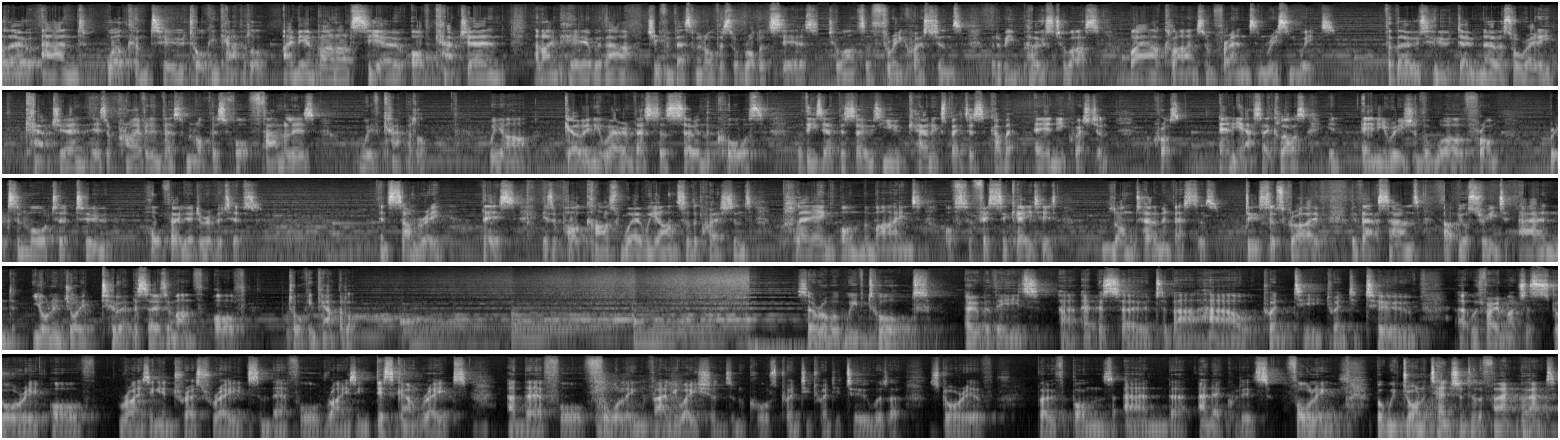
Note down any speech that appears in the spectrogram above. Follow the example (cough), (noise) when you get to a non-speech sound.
Hello and welcome to Talking Capital. I'm Ian Barnard, CEO of CapGen, and I'm here with our Chief Investment Officer, Robert Sears, to answer three questions that have been posed to us by our clients and friends in recent weeks. For those who don't know us already, CapGen is a private investment office for families with capital. We are go anywhere investors, so in the course of these episodes, you can expect us to cover any question across any asset class in any region of the world, from bricks and mortar to portfolio derivatives. In summary, this is a podcast where we answer the questions playing on the minds of sophisticated long term investors. Do subscribe if that sounds up your street, and you'll enjoy two episodes a month of Talking Capital. So, Robert, we've talked over these uh, episodes about how 2022 uh, was very much a story of rising interest rates and therefore rising discount rates and therefore falling valuations. And of course, 2022 was a story of both bonds and uh, and equities falling. But we've drawn attention to the fact that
